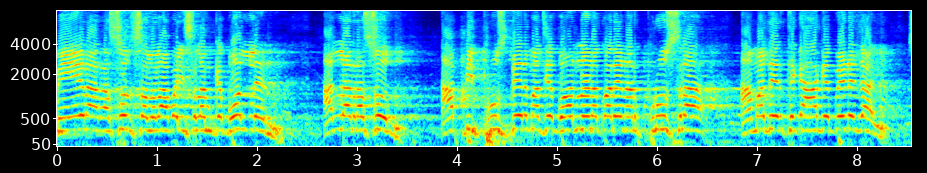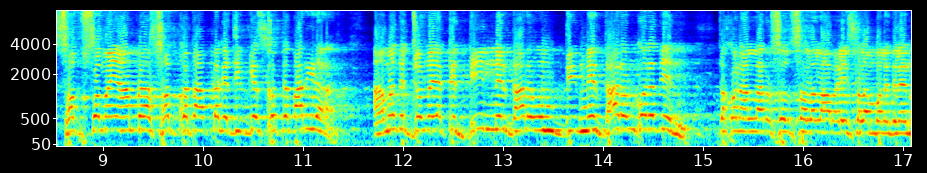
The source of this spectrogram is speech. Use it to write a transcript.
মেয়েরা রাসূল সাল্লাল্লাহু আলাইহি ইসলামকে বললেন, আল্লাহ রাসূল, আপনি পুরুষদের মাঝে বর্ণনা করেন আর পুরুষরা আমাদের থেকে আগে বেড়ে যায়। সব সময় আমরা সব কথা আপনাকে জিজ্ঞেস করতে পারি না। আমাদের জন্য একটি দিন নির্ধারণ নির্ধারণ করে দিন। তখন আল্লাহ রসুল সাল্লাহ আলি সাল্লাম বলে দিলেন,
